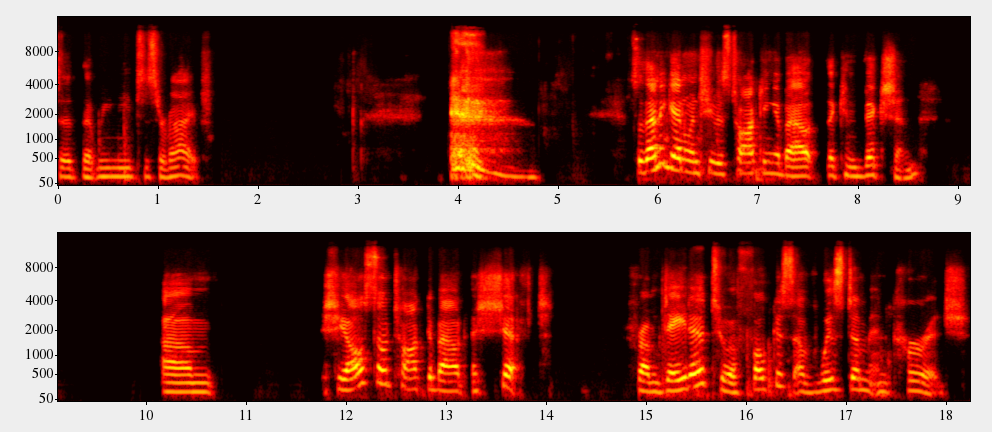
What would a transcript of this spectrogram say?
to, that we need to survive. so then again, when she was talking about the conviction, um, she also talked about a shift from data to a focus of wisdom and courage.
